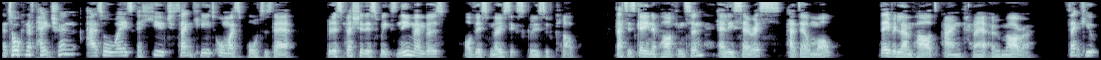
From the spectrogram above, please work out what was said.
And talking of Patreon, as always, a huge thank you to all my supporters there, but especially this week's new members of this most exclusive club. That is Gaynor Parkinson, Ellie Serris, Adele Moll, David Lampard, and Claire O'Mara. Thank you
